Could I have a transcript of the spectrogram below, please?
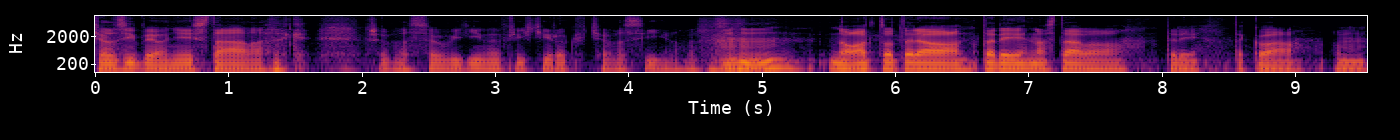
Chelsea by o něj stála, tak třeba se uvidíme příští rok v Chelsea. No, Mm-hmm. No a to teda tady nastává tedy taková um,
